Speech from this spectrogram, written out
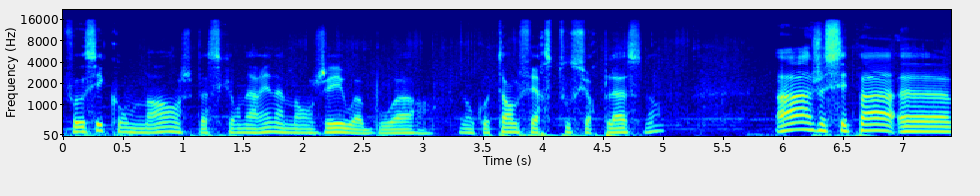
faut aussi qu'on mange parce qu'on n'a rien à manger ou à boire. Donc autant le faire tout sur place, non? Ah, je sais pas. Euh...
